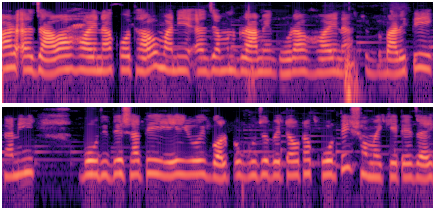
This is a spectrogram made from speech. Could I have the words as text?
আর যাওয়া হয় না কোথাও মানে যেমন গ্রামে ঘোরা হয় না বাড়িতেই এখানেই বৌদিদের সাথে এই ওই গল্প গুজব এটা ওটা করতেই সময় কেটে যায়।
